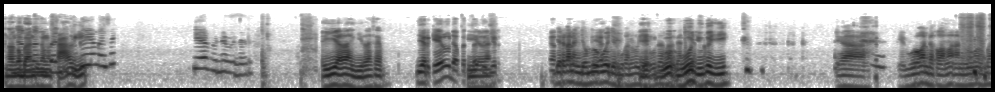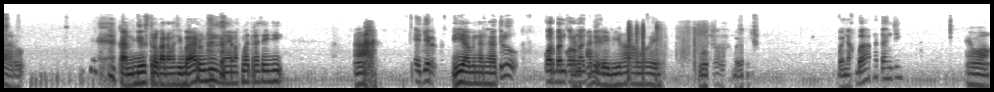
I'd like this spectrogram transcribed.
Nggak ngebantu sama sekali. juga ya sih iya benar-benar Iyalah gila Sep. Biar kayak lu dapet Iya. banget Jet. Jar kan yang jomblo Iya. gue, Jar bukan lu, Eh, Jar udah. gue lah, gue gantian. juga Ji. Ya, ya gue kan udah kelamaan, gue mah baru. Kan justru karena masih baru Ji, nggak enak banget rasanya Ji. Ah, Eh Jer, Iya bener Sep. berarti lu korban corona dari juga tadi ya? dia bilang. Wah, banyak, banyak banget anjing. Emang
